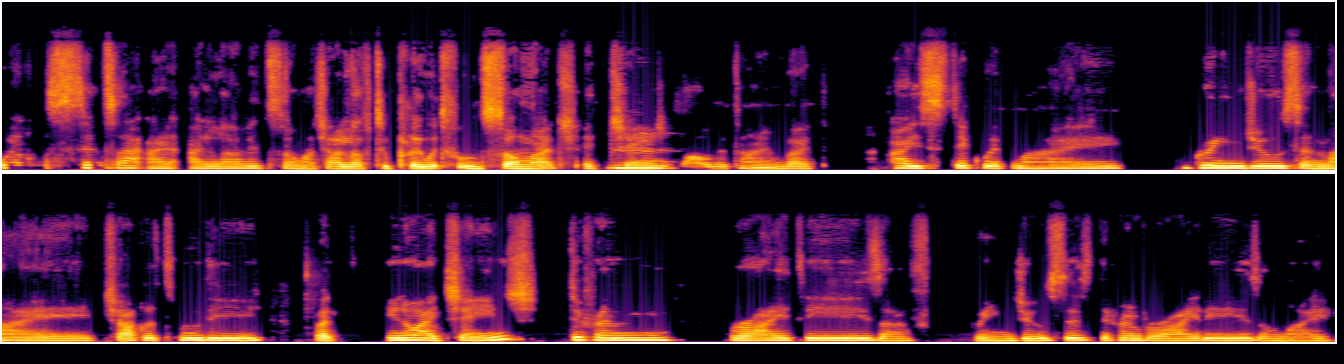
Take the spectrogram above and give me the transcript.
well, since I, I, I love it so much, I love to play with food so much. It changes mm. all the time, but I stick with my green juice and my chocolate smoothie. But you know, I change different varieties of green juices, different varieties of my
